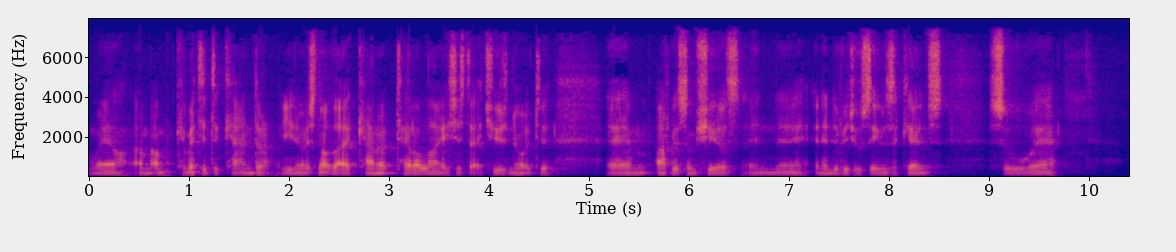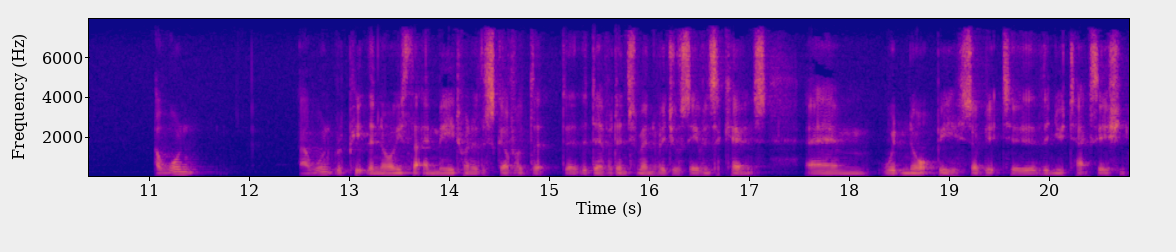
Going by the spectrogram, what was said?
well, I'm, I'm committed to candour. You know, it's not that I cannot tell a lie; it's just that I choose not to. Um, I've got some shares in uh, in individual savings accounts, so uh, I won't I won't repeat the noise that I made when I discovered that the, the dividends from individual savings accounts um, would not be subject to the new taxation.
